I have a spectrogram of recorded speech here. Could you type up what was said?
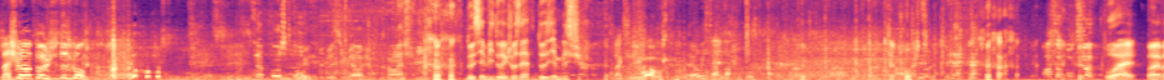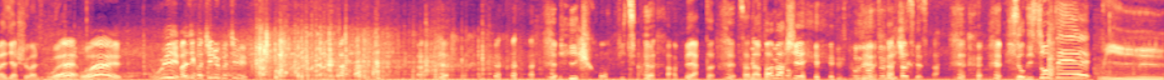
Lâche-le un peu, juste deux secondes. Ça penche trop Je me suis mis un vieux coup dans la cheville. Deuxième vidéo avec Joseph, deuxième blessure. C'est vrai que c'est des waouh Eh oui, ça part. Ah, ça fonctionne Ouais, ouais, vas-y à cheval. Ouais, ouais. Oui, vas-y, continue, continue. Il est con, putain. Ah merde, ça n'a pas marché. Explosion atomique C'est ça. Ils ont dit sauter. Oui.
